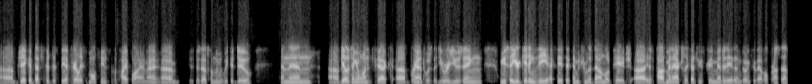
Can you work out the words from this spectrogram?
um, Jakub, that should just be a fairly small change to the pipeline. I, um, is that something that we could do? And then uh, the other thing I wanted to check, uh, Brent, was that you were using, when you say you're getting the x86 image from the download page, uh, is Podman actually fetching stream metadata and going through that whole process?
